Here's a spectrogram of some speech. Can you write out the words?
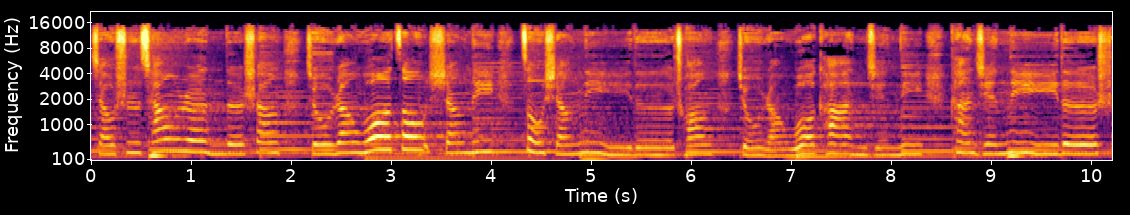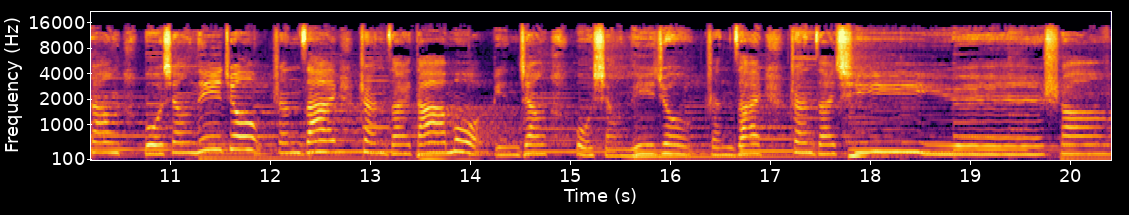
笑是强忍的伤。就让我走向你，走向你的窗，就让我看见你，看见你的伤。我想你就站在，站在大漠边疆。我想你就站在站在七月上。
